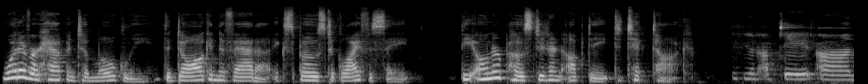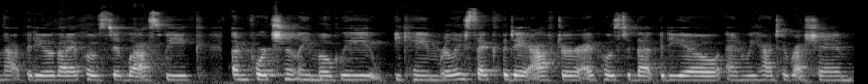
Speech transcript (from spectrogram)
Whatever happened to Mowgli, the dog in Nevada exposed to glyphosate? The owner posted an update to TikTok. Give you an update on that video that I posted last week. Unfortunately, Mowgli became really sick the day after I posted that video, and we had to rush him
